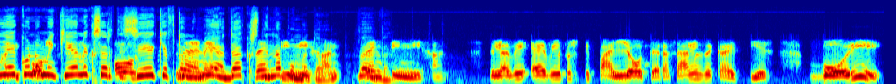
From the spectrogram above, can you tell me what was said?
μια οικονομική ανεξαρτησία και αυτονομία. Εντάξει, ναι, δεν τι να την πούμε είχαν, τώρα. Δεν Βέβαια. την είχαν. Δηλαδή, έβλεπες ότι παλιότερα, σε άλλες δεκαετίες, μπορεί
